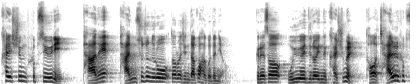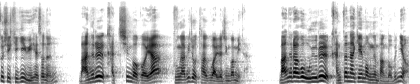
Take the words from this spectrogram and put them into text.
칼슘 흡수율이 반의 반 수준으로 떨어진다고 하거든요. 그래서 우유에 들어있는 칼슘을 더 잘 흡수시키기 위해서는 마늘을 같이 먹어야 궁합이 좋다고 알려진 겁니다. 마늘하고 우유를 간단하게 먹는 방법은요.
